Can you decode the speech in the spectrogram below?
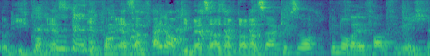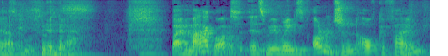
und ich komme erst, ich komm erst am Freitag auf die Messe. Also am Donnerstag gibt es noch genug. freie Fahrt für mich. Ja. Bei Margot ist mir übrigens Origin aufgefallen.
